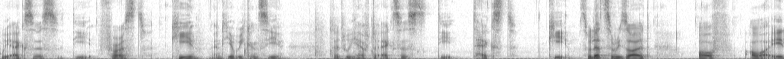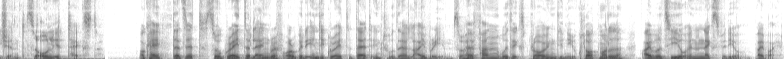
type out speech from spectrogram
we access the first key. And here we can see that we have to access the text key. So that's the result of our agent, so only the text. Okay, that's it. So great that LangGraph already integrated that into their library. So have fun with exploring the new Claude model. I will see you in the next video. Bye bye.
